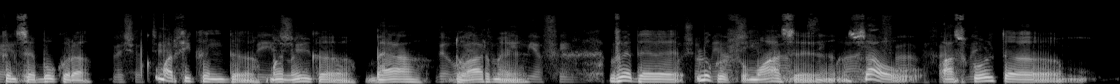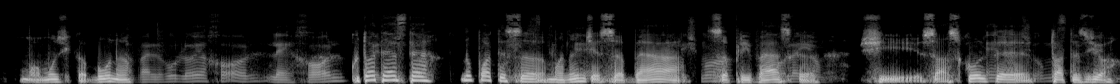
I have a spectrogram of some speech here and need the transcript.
când se bucură, cum ar fi când mănâncă, bea, doarme, vede lucruri frumoase sau ascultă o muzică bună. Cu toate astea, nu poate să mănânce, să bea, să privească și să asculte toată ziua.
